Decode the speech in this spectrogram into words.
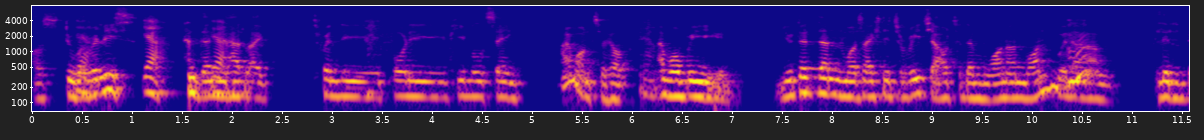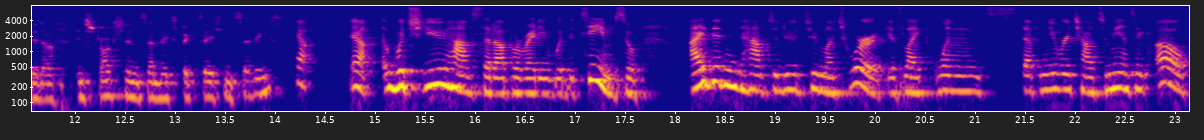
us do Yeah. a release Yeah. and then Yeah. you had like 20 40 people saying i want to help Yeah. and what we you did then was actually to reach out to them one on one with Mhm. um, a little bit of instructions and expectation settings Yeah, which you have set up already with the team. So I didn't have to do too much work. It's like when Steffen, you reach out to me and say, "Oh,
